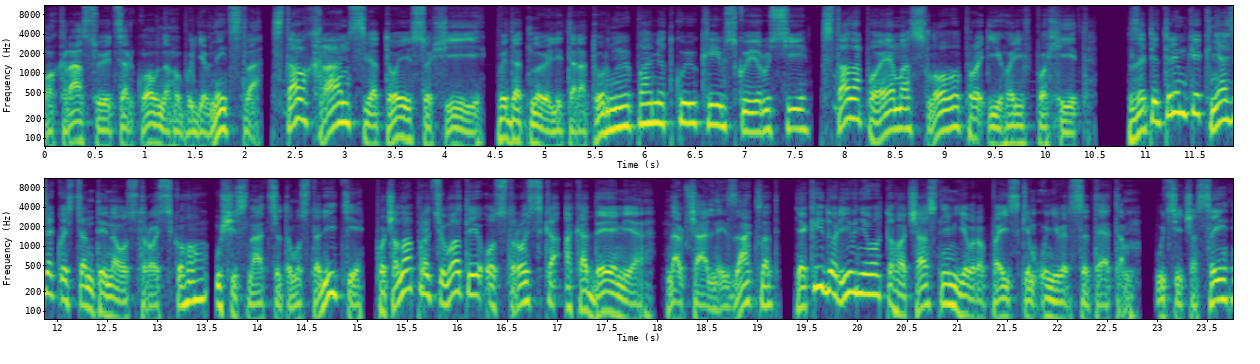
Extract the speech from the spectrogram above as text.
Окрасою церковного будівництва став храм Святої Софії, видатною літературною пам'яткою Київської Русі стала поема Слово про Ігорів похід. За підтримки князя Костянтина Острозького у XVI столітті почала працювати Острозька академія, навчальний заклад, який дорівнював тогочасним європейським університетам. У ці часи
